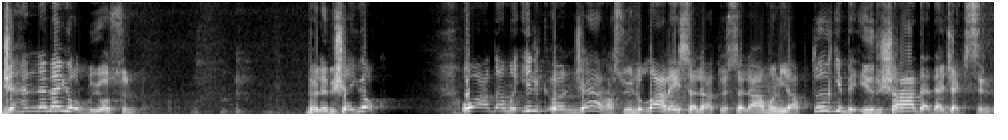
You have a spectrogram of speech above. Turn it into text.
Cehenneme yolluyorsun. Böyle bir şey yok. O adamı ilk önce Resulullah Aleyhisselatü Vesselam'ın yaptığı gibi irşad edeceksin.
